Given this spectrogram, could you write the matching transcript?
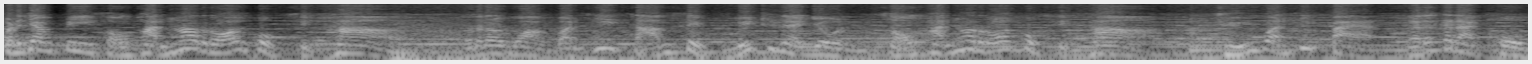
ประจำปี 2565 ระหว่างวันที่ 30 มิถุนายน 2565 ถึงวันที่ 8 กรกฎาคม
